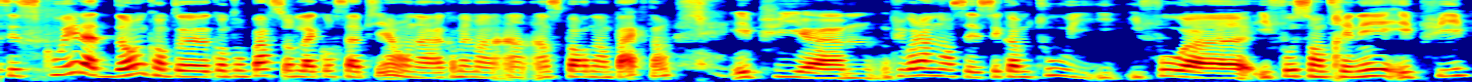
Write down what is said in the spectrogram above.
c'est secoué là-dedans quand euh, quand on part sur de la course à pied, on a quand même un, un, sport d'impact hein. et puis et puis voilà non c'est c'est comme tout, il, il faut il faut s'entraîner et puis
